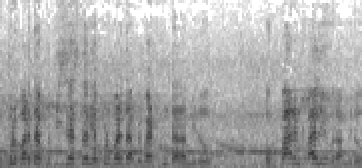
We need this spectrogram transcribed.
ఎప్పుడు పడితే అప్పుడు తీసేస్తారు ఎప్పుడు పడితే అప్పుడు పెట్టుకుంటారా మీరు? ఒక పేరెంట్ వాల్యూ రా మీరు.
